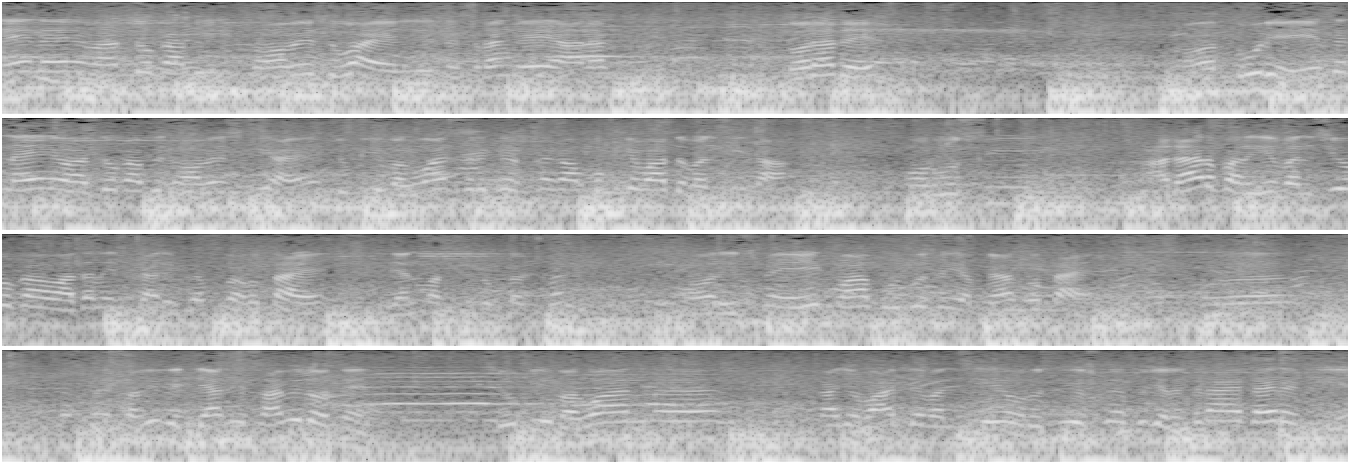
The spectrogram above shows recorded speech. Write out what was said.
नए नए वाद्यों का भी समावेश हुआ है, जैसे सरंग है आनक तोरद है और सूर्य ऐसे नए वाद्यों का भी समावेश किया है क्योंकि भगवान श्री कृष्ण का मुख्य वाद्य बंसी था और उसी आधार पर ये वंशियों का वादन इस कार्यक्रम पर होता है, जन्माष्टमी उपलक्ष्य पर और इसमें एक महापूर्व से अभ्यास होता है और सभी विद्यार्थी शामिल होते हैं, क्योंकि भगवान का जो वाद्य बंसी है और उसकी उसमें कुछ रचनाएँ तय रहती है।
